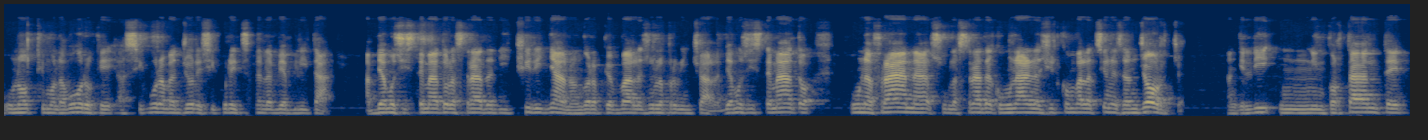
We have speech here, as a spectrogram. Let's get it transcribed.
un, ottimo lavoro che assicura maggiore sicurezza nella viabilità. Abbiamo sistemato la strada di Cirignano, ancora più a valle sulla provinciale. Abbiamo sistemato una frana sulla strada comunale, la circonvallazione San Giorgio. Anche lì un importante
